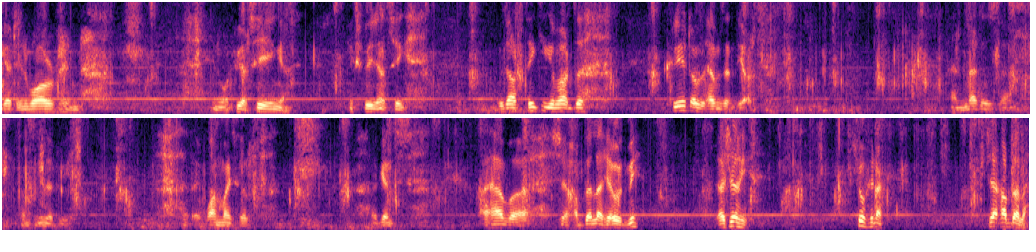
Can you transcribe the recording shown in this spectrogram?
get involved in, in what we are seeing and experiencing without thinking about the creator of the heavens and the earth. And that is uh, something that we that I warn myself against. I have uh, Sheikh Abdullah here with me. Uh, Sheikh, شوف هناك شيخ عبد الله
